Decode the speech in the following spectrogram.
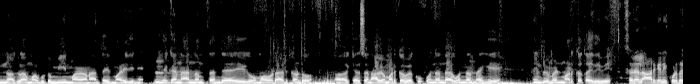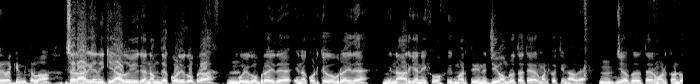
ಇನ್ನು ಅಗಲ ಮಾಡ್ಬಿಟ್ಟು ಮೀನ್ ಮಾಡೋಣ ಅಂತ ಇದ್ ಮಾಡಿದೀನಿ. ಯಾಕಂದ್ರೆ ನಾನ್ ನಮ್ ತಂದೆ ಈಗ ಒಮ್ಮ ಓಡಾಡ್ಕೊಂಡು ಕೆಲಸ ನಾವೇ ಮಾಡ್ಕೋಬೇಕು. ಒಂದೊಂದಾಗಿ ಒಂದೊಂದಾಗಿ ಇಂಪ್ಲಿಮೆಂಟ್ ಮಾಡ್ಕೋತಾ ಇದೀವಿ. ಸರ್ ಎಲ್ಲ ಆರ್ಗ್ಯಾನಿಕ್ ಕೊಡ್ತಾ ಇದ್ರ ಕೆಮಿಕಲ್ ಸರ್ ಆರ್ಗ್ಯಾನಿಕ್ ಯಾವ್ದು ಈಗ ನಮ್ದೇ ಕೋಳಿ ಗೊಬ್ಬರ. ಕುರಿ ಗೊಬ್ಬರ ಇದೆ ಇನ್ನ ಕೊಟ್ಟಿಗೆ ಗೊಬ್ಬರ ಇದೆ. ಇನ್ನು ಆರ್ಗ್ಯಾನಿಕ್ ಇದ್ ಮಾಡ್ತೀವಿ. ಇನ್ನು ಜೀವಾಮೃತ ತಯಾರು ಮಾಡ್ಕೋತೀವಿ ನಾವೇ. ಜೀವಾಮೃತ ತಯಾರು ಮಾಡ್ಕೊಂಡು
